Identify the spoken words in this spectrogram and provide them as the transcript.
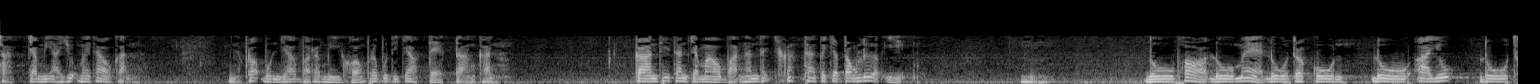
สัตว์จะมีอายุไม่เท่ากันเพราะบุญญาบารมีของพระพุทธเจ้าแตกต่างกัน การที่ท่านจะมาบัตรนั้นท่านก็จะต้องเลือกอีก ดูพ่อดูแม่ ดูตระกูล ดูอายุ ดูท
